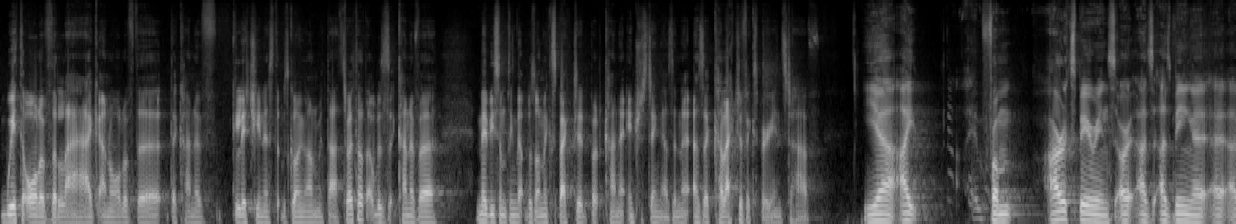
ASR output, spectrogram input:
With all of the lag and all of the the kind of glitchiness that was going on with that. So I thought that was kind of a maybe something that was unexpected but kind of interesting as an as a collective experience to have. Yeah, I from our experience, or as as being a, a, a,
